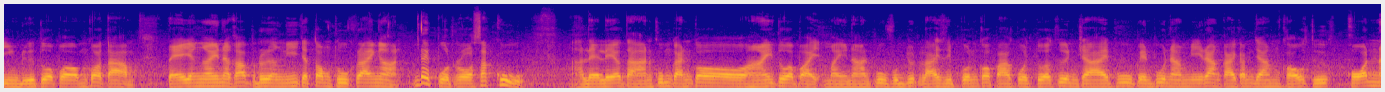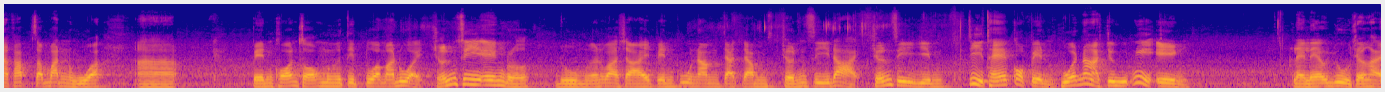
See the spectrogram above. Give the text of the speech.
ริง ๆ หรือตัวปลอมก็ตาม แต่ยังไงนะครับ เรื่องนี้จะต้องถูกรายงาน ได้ปรดรอสักคู่และแล้วทหารคุ้มกันก็หายตัวไป ไม่นานผู้ฝึกยุทธหลายสิบคนก็ปรากฏตัวขึ้นชาย ผู้เป็นผู้นำมีร่างกายกำยำเขาถือค้อนนะครับสะบั้นหัวอ่า เป็นค้อนสองมือติดตัวมาด้วย เฉินซีเองเหรอ ดูเหมือนว่าชายเป็นผู้นำจะจำเฉินซีได้ เฉินซียิ้มที่แท้ก็เป็นหัวหน้าจือนี่เองและแล้วยู่เฉิงไห่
